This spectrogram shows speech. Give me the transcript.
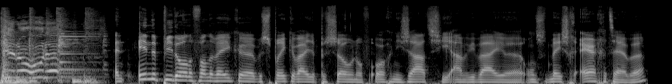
get on up. En in de Pidon van de week eh, bespreken wij de persoon of organisatie aan wie wij eh, ons het meest geërgerd hebben.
